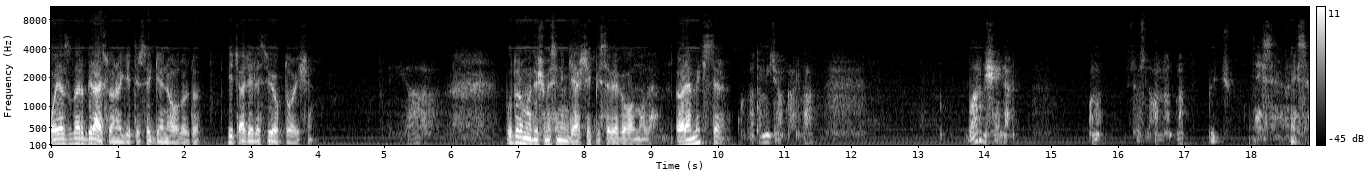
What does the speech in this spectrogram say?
O yazıları bir ay sonra getirse gene olurdu. Hiç acelesi yoktu o işin. Ya Bu duruma düşmesinin gerçek bir sebebi olmalı. Öğrenmek isterim. anlatamayacağım galiba. Var bir şeyler. Ama sözle anlatmak güç. Neyse, neyse.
